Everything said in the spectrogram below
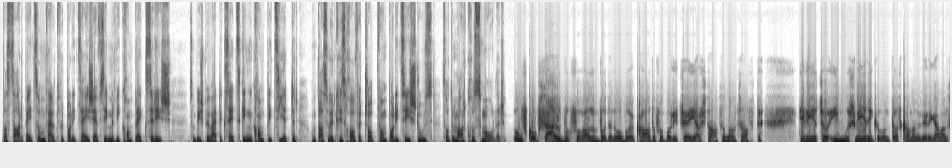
dass das Arbeitsumfeld für Polizeichefs immer wie komplexer ist. Zum Beispiel werden Gesetze komplizierter und das wirkt sich auf den Job des Polizisten aus, so der Markus Mohler. Aufgabe selber, vor allem von den oberen Kader von Polizei, auch Staatsanwaltschaften, die wird schon immer schwieriger und das kann man natürlich auch als,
